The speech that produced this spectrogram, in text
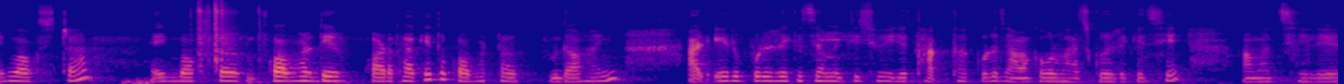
এই বক্সটা এই বক্সটা কভার দিয়ে করা থাকে, তো কভারটা দেওয়া হয়নি। আর এর উপরে রেখেছি আমি কিছু, এই যে থাক থাক করে জামা কাপড় ভাঁজ করে রেখেছি। আমার ছেলের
